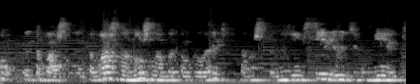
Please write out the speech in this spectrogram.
Ну, это важно, это важно, нужно об этом говорить, потому что не все люди умеют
